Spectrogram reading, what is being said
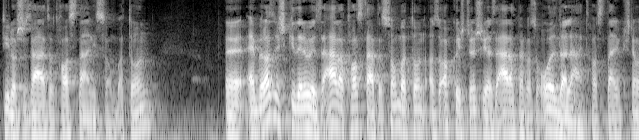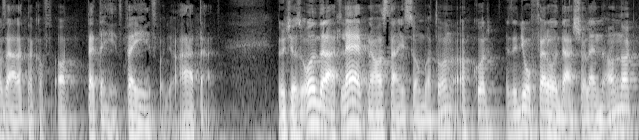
tilos az állatot használni szombaton. Ebből az is kiderül, hogy az állat használt a szombaton, az akkor is tilos, hogy az állatnak az oldalát használjuk, és nem az állatnak a, a tetejét, fejét, vagy a hátát. Mert hogyha az oldalát lehetne használni szombaton, akkor ez egy jó feloldása lenne annak,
